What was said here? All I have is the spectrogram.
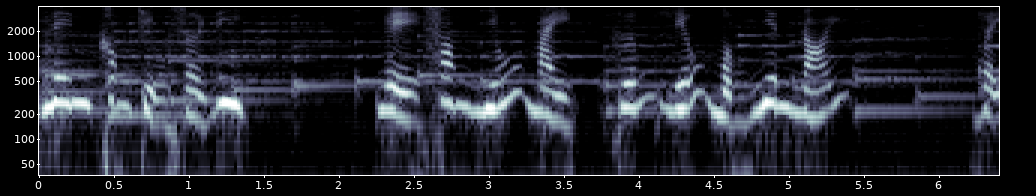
Nên không chịu rời đi. Nghệ phong nhíu mày hướng liễu mộng nhiên nói Vậy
